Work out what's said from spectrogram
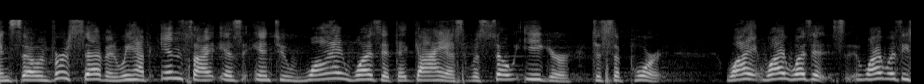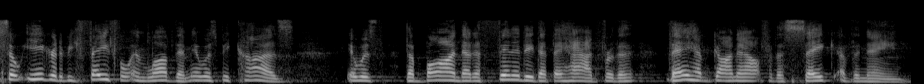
And so in verse 7, we have insight is into why was it that Gaius was so eager to support? Why, why, was it, why was he so eager to be faithful and love them? It was because it was the bond, that affinity that they had for the, they have gone out for the sake of the name.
